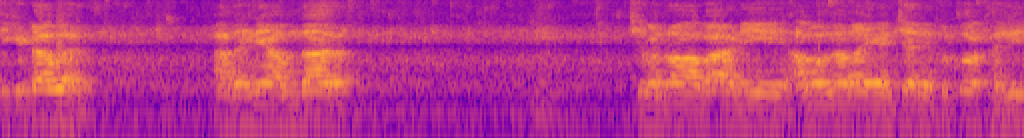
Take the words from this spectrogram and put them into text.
तिकिटावर आदरणीय आमदार चिमणराव आबा आणि अमोलदादा यांच्या नेतृत्वाखाली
